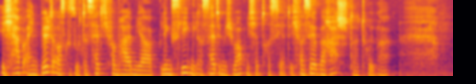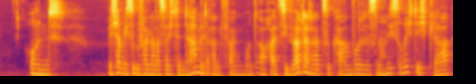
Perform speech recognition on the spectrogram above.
Ich habe ein Bild ausgesucht, das hätte ich vom halben Jahr links liegen lassen, hätte mich überhaupt nicht interessiert. Ich war sehr überrascht darüber. Und ich habe mich so gefragt, na, was soll ich denn damit anfangen? Und auch als die Wörter dazu kamen, wurde das noch nicht so richtig klar.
